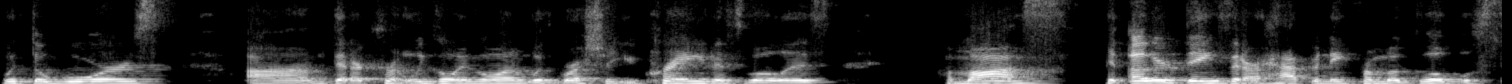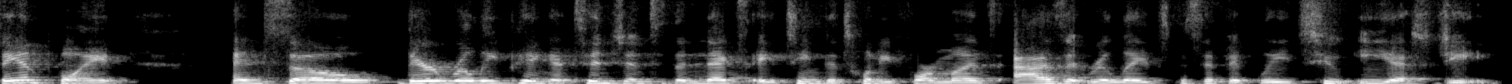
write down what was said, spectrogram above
with the wars um, that are currently going on with Russia, Ukraine, as well as Hamas, and other things that are happening from a global standpoint. And so they're really paying attention to the next 18 to 24 months as it relates specifically to ESG.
